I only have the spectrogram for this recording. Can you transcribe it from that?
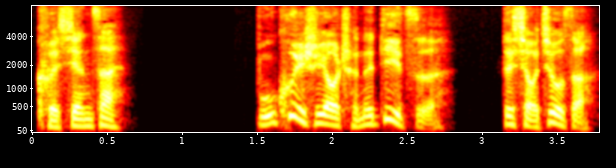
可现在，不愧是药尘的弟子的小舅子，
